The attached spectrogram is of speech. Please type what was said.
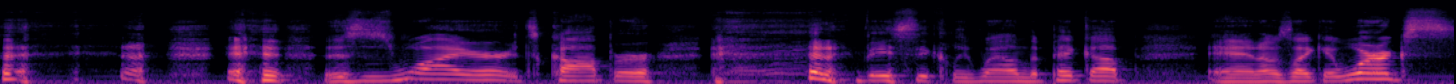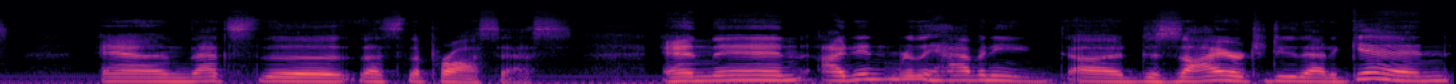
this is wire, it's copper. and I basically wound the pickup and I was like, it works. And that's the that's the process. And then I didn't really have any uh, desire to do that again,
